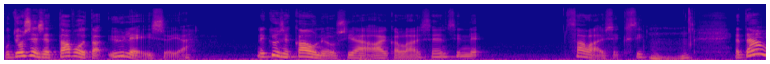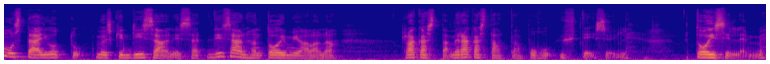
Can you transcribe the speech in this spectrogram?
mutta jos ei se tavoita yleisöjä, niin kyllä se kauneus jää aikalaiseen sinne salaiseksi. Mm-hmm. Ja tämä on musta tämä juttu myöskin designissa, että designhan toimialana rakastaa, me rakastaa puhua yhteisöille, toisillemme.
